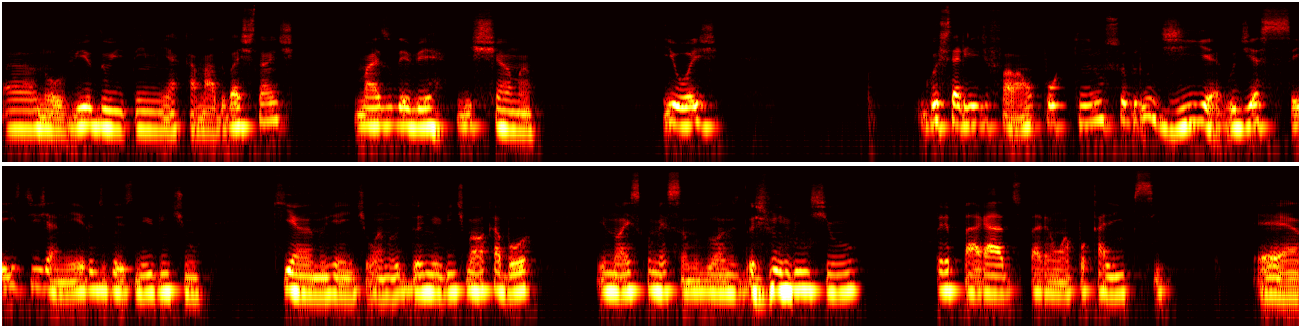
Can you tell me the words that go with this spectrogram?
uh, no ouvido e tem me acamado bastante, mas o dever me chama. E hoje gostaria de falar um pouquinho sobre o dia, o dia 6 de janeiro de 2021. Que ano, gente? O ano de 2020 mal acabou e nós começamos o ano de 2021 preparados para um apocalipse. É,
